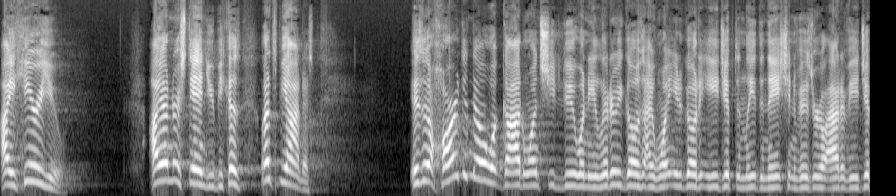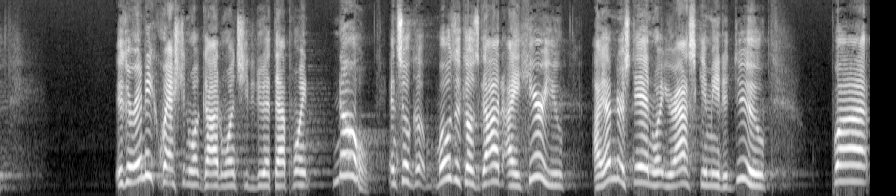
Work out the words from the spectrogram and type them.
I hear you. I understand you because, let's be honest, is it hard to know what God wants you to do when He literally goes, I want you to go to Egypt and lead the nation of Israel out of Egypt? Is there any question what God wants you to do at that point? No. And so Moses goes, God, I hear you. I understand what you're asking me to do, but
